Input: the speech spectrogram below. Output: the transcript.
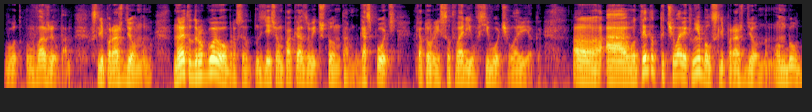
вот, вложил там слепорожденному. Но это другой образ. Здесь он показывает, что он там Господь, который сотворил всего человека. А, а вот этот человек не был слепорожденным, он был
